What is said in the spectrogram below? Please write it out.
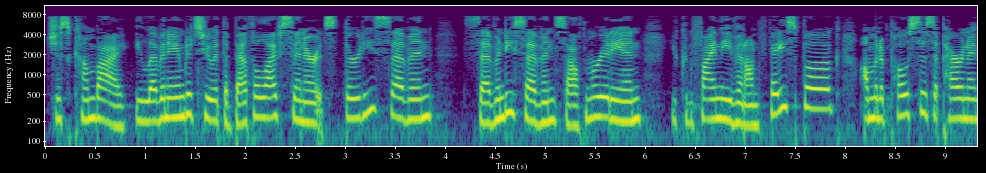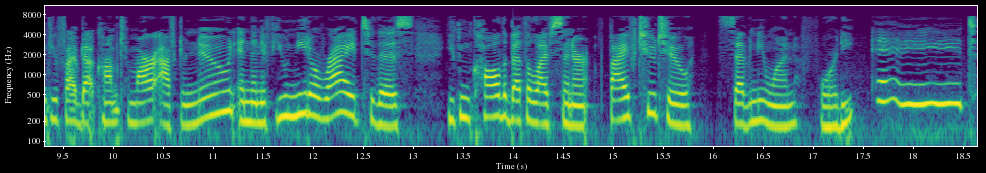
just come by 11 a.m. to 2 at the Bethel Life Center. It's 3777 South Meridian. You can find the event on Facebook. I'm going to post this at power935.com tomorrow afternoon. And then if you need a ride to this, you can call the Bethel Life Center 522 7148.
